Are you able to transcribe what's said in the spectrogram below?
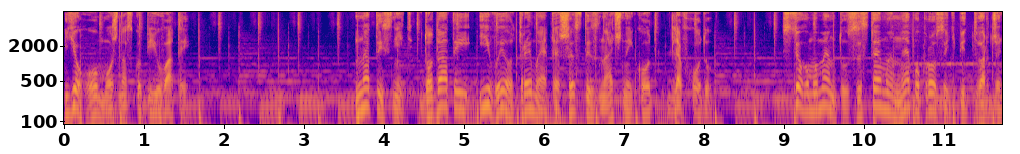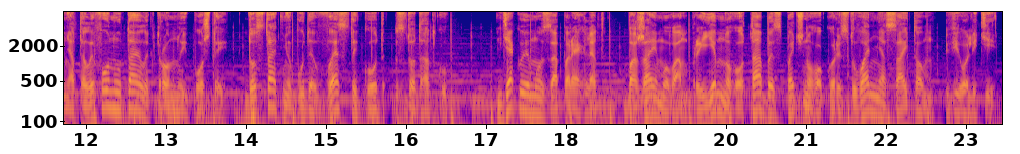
Його можна скопіювати. Натисніть Додати, і ви отримаєте шестизначний код для входу. З цього моменту система не попросить підтвердження телефону та електронної пошти. Достатньо буде ввести код з додатку. Дякуємо за перегляд. Бажаємо вам приємного та безпечного користування сайтом Violet.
